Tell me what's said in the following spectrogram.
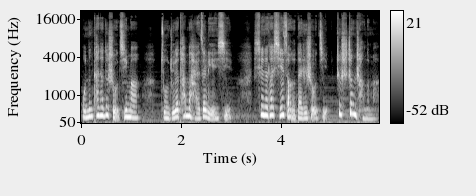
我能看他的手机吗？”总觉得他们还在联系。现在他洗澡都带着手机，这是正常的吗？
